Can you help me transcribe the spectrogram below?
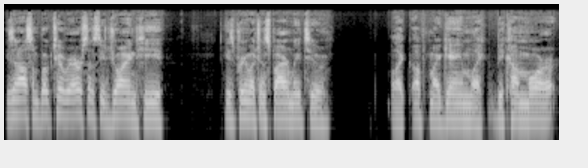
he's an awesome booktuber. Ever since he joined, he he's pretty much inspired me to like up my game, like become more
